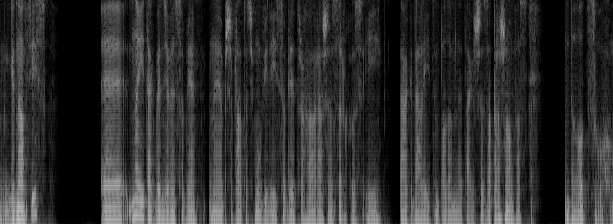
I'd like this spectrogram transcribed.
Gnosis. E, no i tak będziemy sobie e, przeplatać, mówili sobie trochę o Russian Circus i tak dalej i tym podobne. Także zapraszam Was do odsłuchu.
